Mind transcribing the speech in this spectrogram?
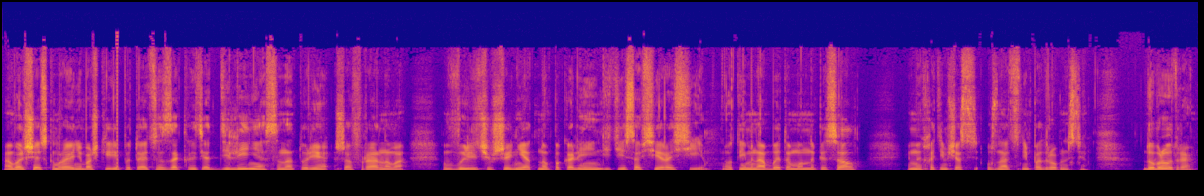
В Альшайском районе Башкирии пытаются закрыть отделение санатория Шафранова, вылечившее не одно поколение детей со всей России. Вот именно об этом он написал, и мы хотим сейчас узнать с ним подробности. Доброе утро.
